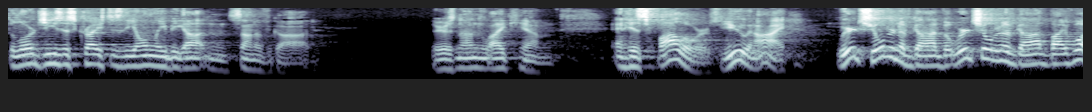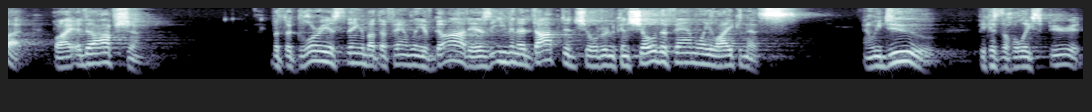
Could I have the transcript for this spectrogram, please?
The Lord Jesus Christ is the only begotten Son of God. There is none like him. And his followers, you and I, we're children of God, but we're children of God by what? By adoption. But the glorious thing about the family of God is even adopted children can show the family likeness. And we do because the Holy Spirit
